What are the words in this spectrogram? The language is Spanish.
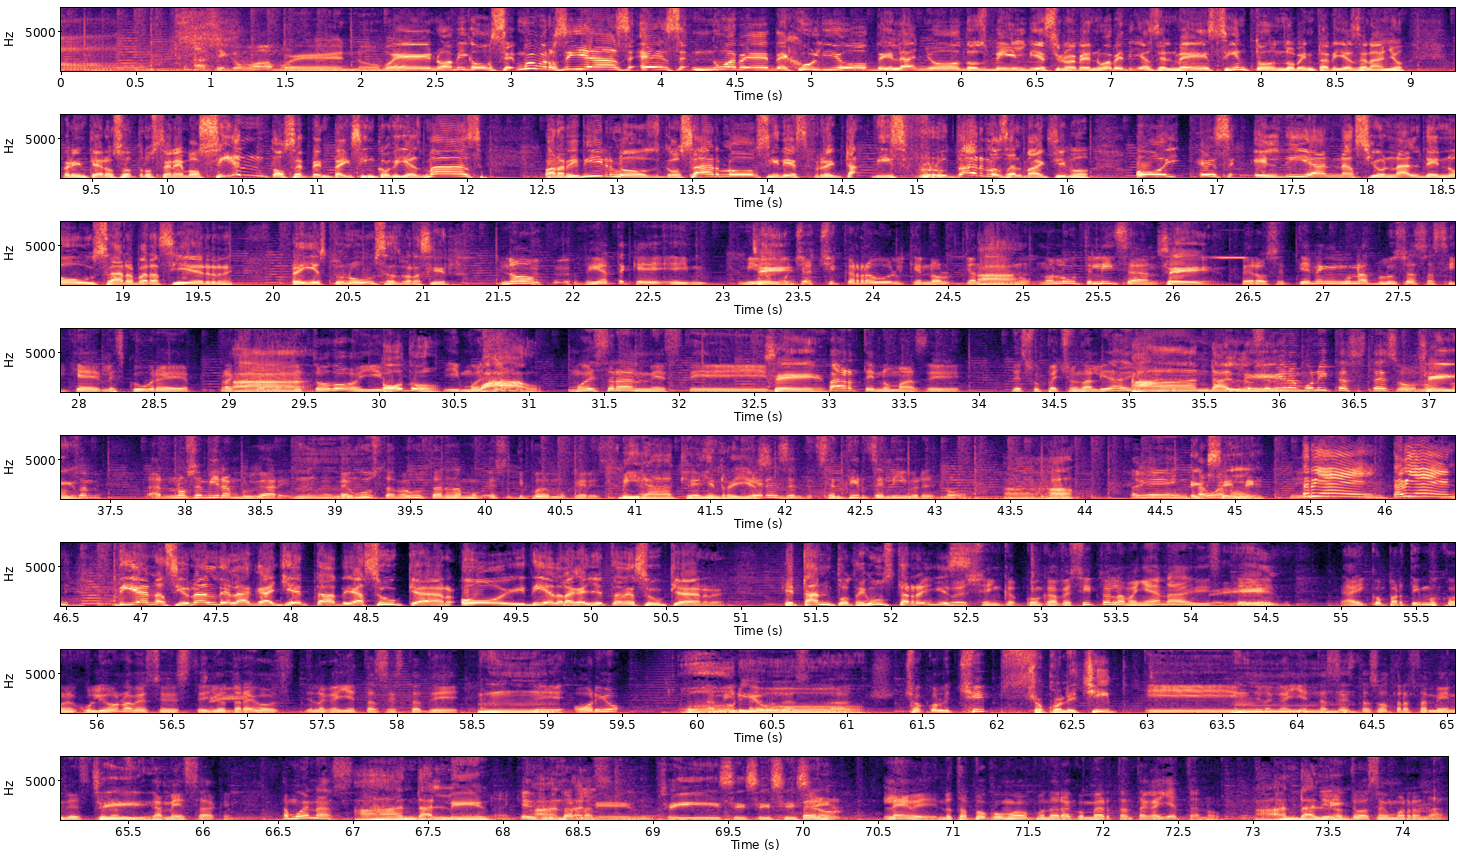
Así como vamos. Bueno, bueno, amigos, muy buenos días. Es 9 de julio del año 2019, 9 días del mes, 190 días del año. Frente a nosotros tenemos 175 días más para vivirlos, gozarlos y disfruta- disfrutarlos al máximo. Hoy es el Día Nacional de No Usar Brasier. Reyes, tú no usas brasier. No, fíjate que eh, miro Sí. muchas chicas, Raúl, que no, ya no- Ah. no, no lo utilizan. Sí. Pero se tienen unas blusas así que les cubre prácticamente Ah, todo. Y, todo. Y muestran, Wow. muestran este, Sí. parte nomás de, de su personalidad. Ándale. No se miran bonitas hasta eso. No, Sí. Mm. no se, no se miran vulgares. Me gusta, me mu- ese tipo de mujeres. Mira, qué bien, Reyes. Quieren sen- sentirse libres, ¿no? Ajá. Está bien, está bueno. Excelente. Sí. Está bien, está bien. Día Nacional de la Galleta de Azúcar. Hoy, Día de la Galleta de Azúcar. ¿Qué tanto te gusta, Reyes? Pues en con cafecito en la mañana, este, ahí compartimos con el Julián. A veces este, yo traigo de las galletas estas de, Mm. de Oreo. Oreo. las, las chocolate chips. Chocolate chip. y de las galletas estas otras también, de Sí. las gamesa, que están buenas. Ándale. Hay que disfrutarlas. Ándale. Sí, sí, sí, sí. pero sí. leve, no tampoco me voy a poner a comer tanta galleta, ¿no? Ándale. Y no te vas a enmarranar.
